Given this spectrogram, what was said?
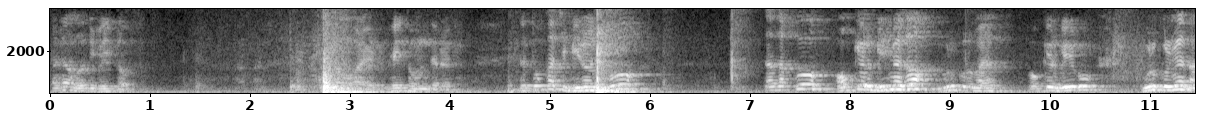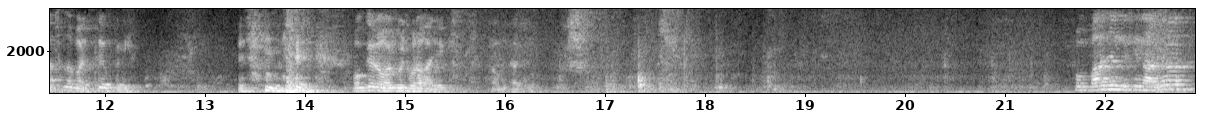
전혀 어디 베이스 없어. 베이스 없는 데를. 똑같이 밀어주고 짜잡고 어깨로 밀면서 무릎 꿇어봐요. 어깨로 밀고 무릎 꿇으면 나 쳐다봐요. 태우병이. 잘 못해. 어깨로 얼굴 돌아가지 이렇게. 다시. 손 빠지는 느낌 나면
